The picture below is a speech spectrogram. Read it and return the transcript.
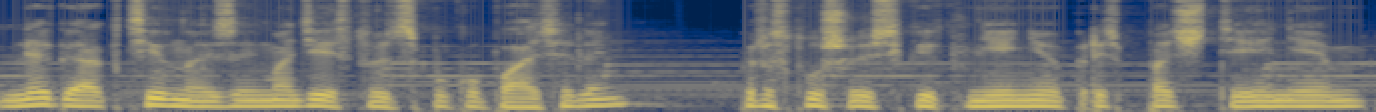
Лего активно взаимодействует с покупателем, прислушиваясь к их мнению, предпочтениям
